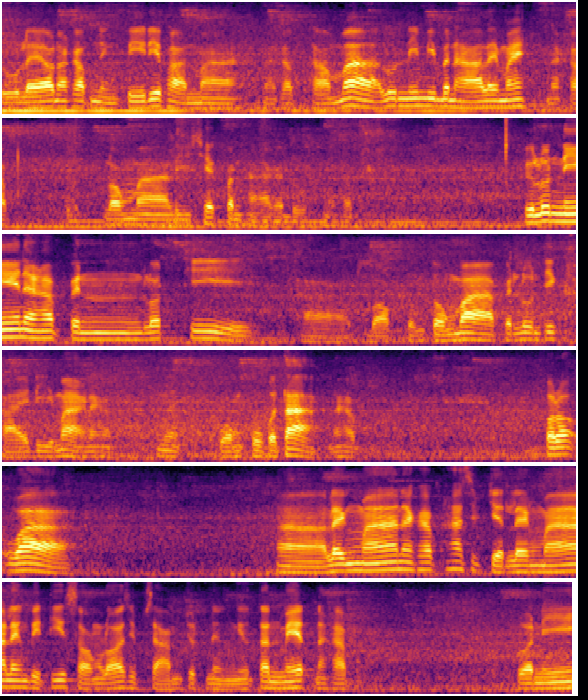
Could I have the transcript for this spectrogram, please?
ดูแล้วนะครับ 1 ปีที่ผ่านมานะครับ ถามว่ารุ่นนี้มีปัญหาอะไรไหมนะครับ ลองมารีเช็คปัญหากันดูนะครับ คือรุ่นนี้นะครับเป็นรถที่อบอกตรงๆว่าเป็นรุ่นที่ขายดีมากนะครับเมื่อของคูปต้านะครับ เพราะว่าาแรงม้านะครับ 57 แรงม้า แรงบิดที่ 213.1 นิวตันเมตรนะครับ ตัวนี้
